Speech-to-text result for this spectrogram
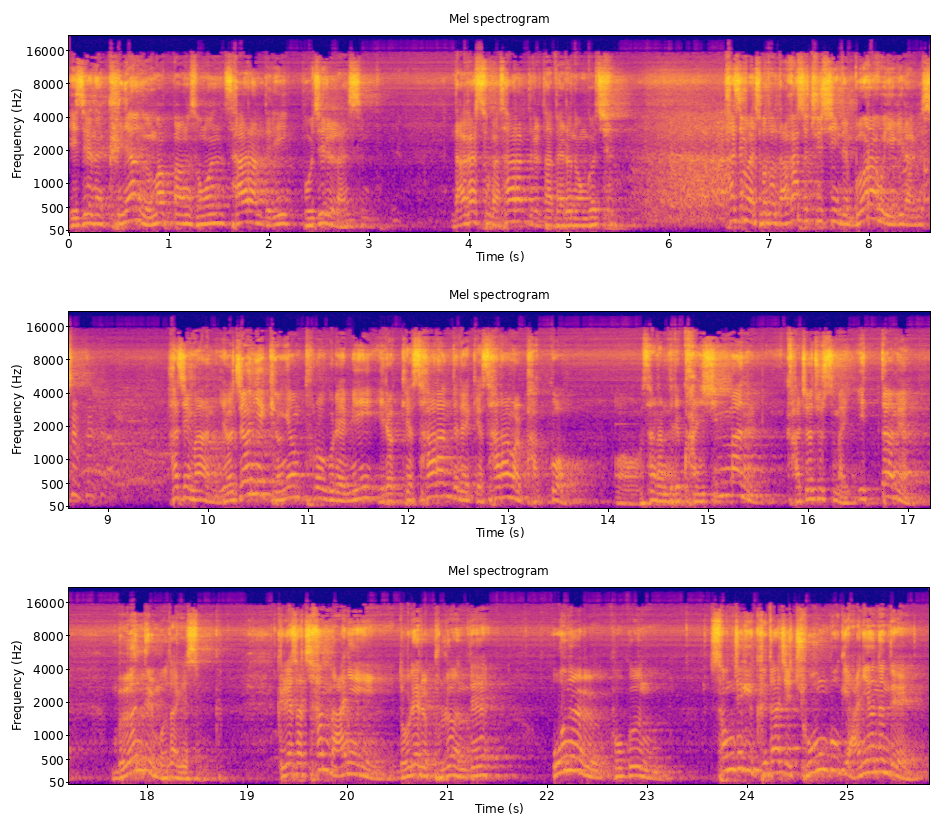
이제는 그냥 음악 방송은 사람들이 보지를 않습니다. 나가수가 사람들을 다 배려놓은 거죠. 하지만 저도 나가수 출신인데 뭐라고 얘기를 하겠습니까? 하지만 여전히 경연 프로그램이 이렇게 사람들에게 사랑을 받고 어, 사람들이 관심만 가져줄 수만 있다면 뭔들 못하겠습니까? 그래서 참 많이 노래를 불렀는데 오늘 곡은 성적이 그다지 좋은 곡이 아니었는데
